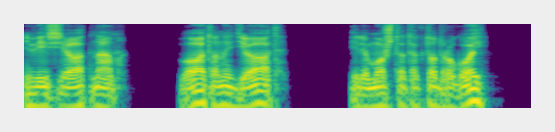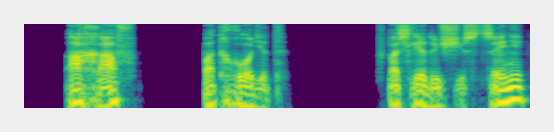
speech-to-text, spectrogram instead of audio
Везет нам. Вот он идет. Или, может, это кто другой? Ахав подходит. В последующей сцене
